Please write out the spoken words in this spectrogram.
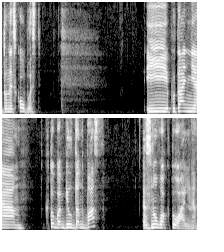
Донецька область. І питання, хто бомбив Донбас, знову актуальне.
